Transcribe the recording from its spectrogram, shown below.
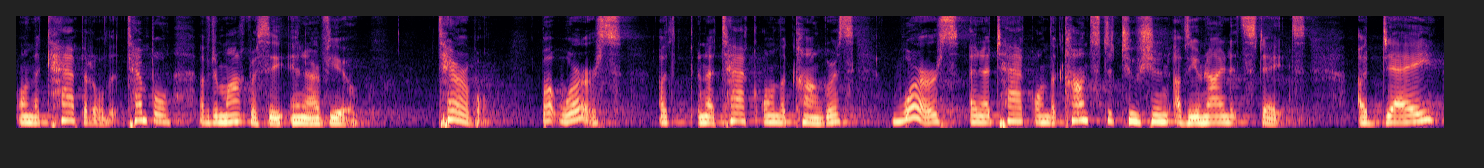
on the Capitol, the temple of democracy, in our view. Terrible. But worse, a- an attack on the Congress. Worse, an attack on the Constitution of the United States. A day,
